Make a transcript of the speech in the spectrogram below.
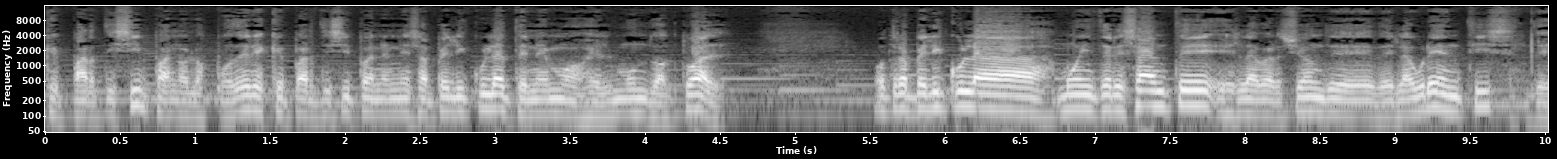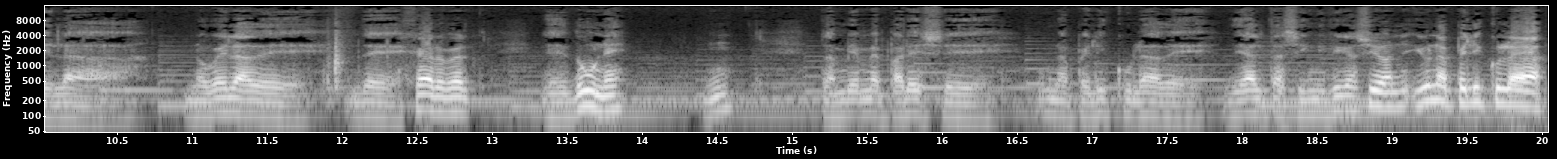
que participan o los poderes que participan en esa película, tenemos el mundo actual otra película muy interesante es la versión de, de Laurentis, de la novela de, Herbert, Dune. También me parece una película de, alta significación y una película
